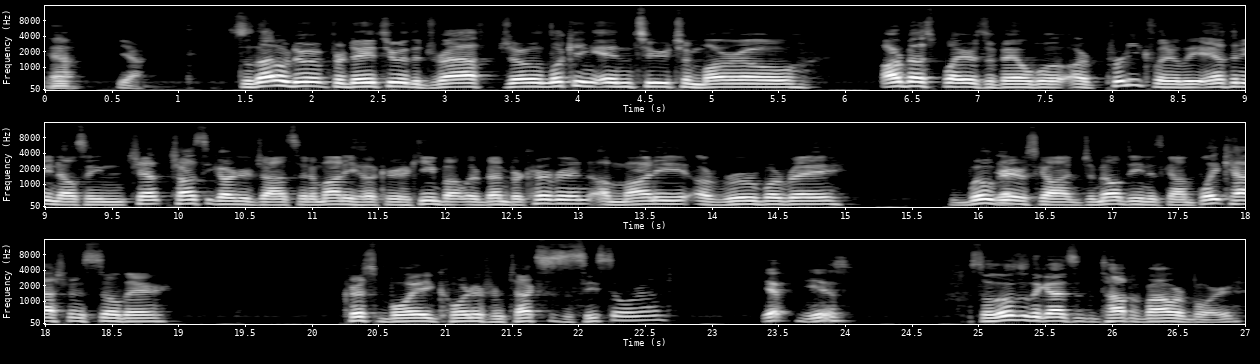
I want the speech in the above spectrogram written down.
Yeah. Yeah. So that'll do it for day two of the draft. Joe, looking into tomorrow, our best players available are pretty clearly Anthony Nelson, Ch- Chauncey Gardner Johnson, Amani Hooker, Hakeem Butler, Ben Burr-Kirven, Amani Oruwariye. Will Yep. Grier's gone. Jamel Dean is gone. Blake Cashman is still there. Kris Boyd, corner from Texas, is he still around? Yep, he is. So those are the guys at the top of our board.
